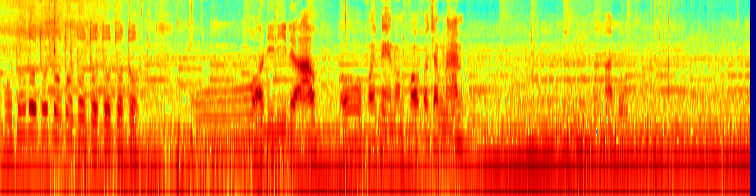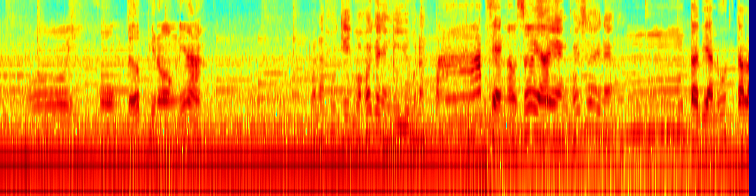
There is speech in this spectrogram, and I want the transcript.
โอ้ตูตูตูตูตูตูตูตูตูตูโอ้เอาดีๆเด้อเอาโอ้ค่อยแน่นอนเพราะเขาชำนาญมาดูโอ้ยโค้งเติบพี่น้องนี่นะวันนั้นผู้เก่งกว่าค่อยก็ยังมีอยู่พุ่นนะป๊าดแสงเอาเซ้ยอะแซงค่อยเซ้ยเนี่ยอืมตะเบียนอุตร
